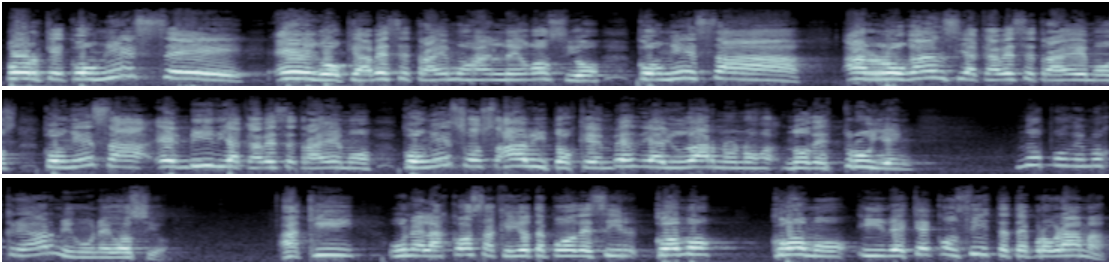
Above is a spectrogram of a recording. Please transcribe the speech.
Porque con ese ego que a veces traemos al negocio, con esa arrogancia que a veces traemos, con esa envidia que a veces traemos, con esos hábitos que en vez de ayudarnos nos, destruyen, no podemos crear ningún negocio. Aquí una de las cosas que yo te puedo decir, ¿cómo, cómo y de qué consiste este programa?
